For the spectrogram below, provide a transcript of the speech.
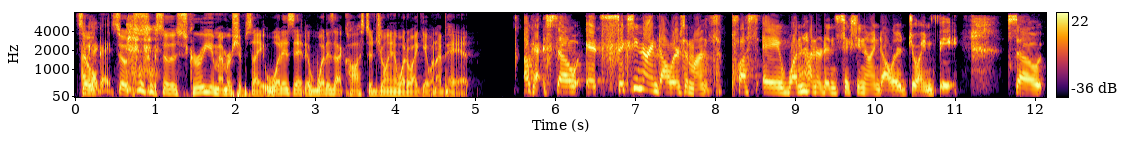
So, Okay, great. so, so the Screw You membership site. What is it? What does that cost to join, and what do I get when I pay it? Okay, so it's $69 a month plus a $169 join fee. So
